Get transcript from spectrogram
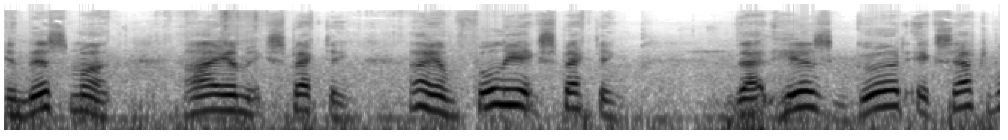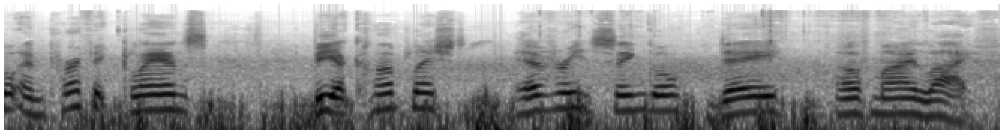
in this month, I am expecting, I am fully expecting that His good, acceptable, and perfect plans be accomplished every single day of my life.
